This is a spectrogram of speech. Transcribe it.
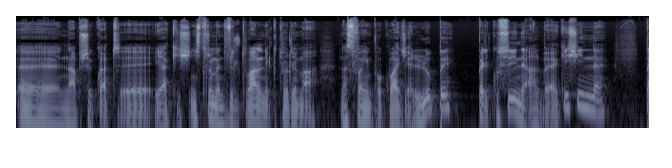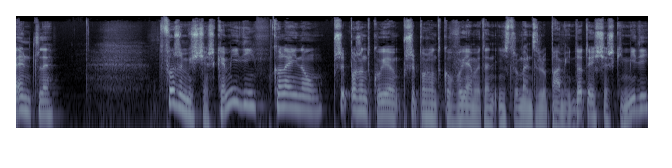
e, na przykład e, jakiś instrument wirtualny, który ma na swoim pokładzie lupy perkusyjne albo jakieś inne, pętle Tworzymy ścieżkę MIDI kolejną, przyporządkowujemy ten instrument z lupami do tej ścieżki MIDI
